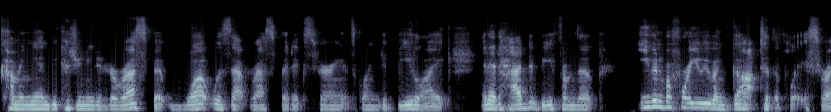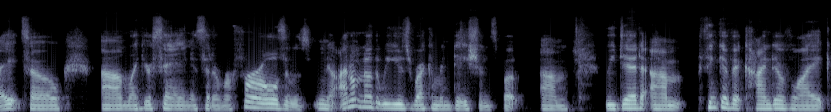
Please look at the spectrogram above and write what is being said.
coming in because you needed a respite. What was that respite experience going to be like? And it had to be from the even before you even got to the place, right? So, um, like you're saying, instead of referrals, it was, you know, I don't know that we use recommendations, but um, we did um, think of it kind of like,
